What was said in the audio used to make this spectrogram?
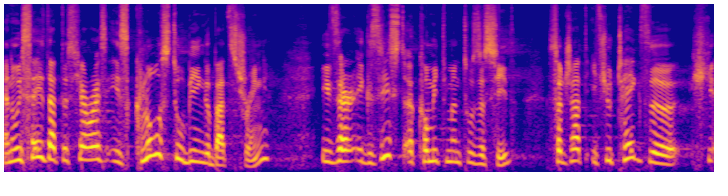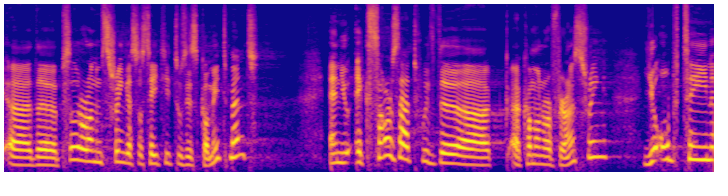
and we say that the CRS is close to being a bad string if there exists a commitment to the seed, such that if you take the, uh, the pseudorandom string associated to this commitment, and you XOR that with the uh, common reference string, you obtain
